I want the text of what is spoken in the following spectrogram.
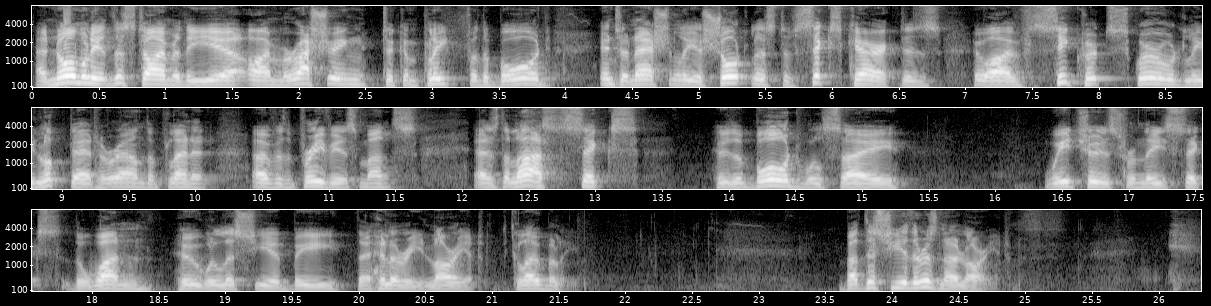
And normally at this time of the year, I'm rushing to complete for the board internationally a short list of six characters who I've secret squirreledly looked at around the planet over the previous months as the last six who the board will say we choose from these six the one who will this year be the Hillary laureate globally. But this year there is no laureate.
